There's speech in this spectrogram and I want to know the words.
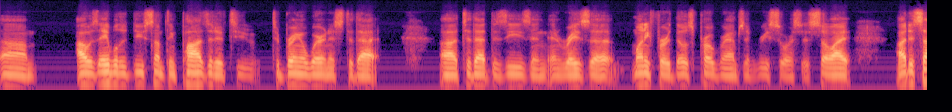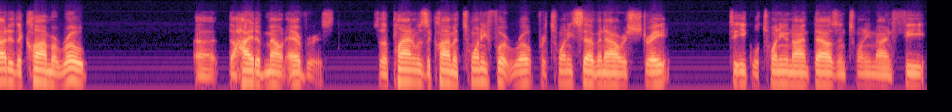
um, I was able to do something positive to to bring awareness to that uh, to that disease and, and raise uh, money for those programs and resources. So I I decided to climb a rope, uh, the height of Mount Everest. So the plan was to climb a 20 foot rope for 27 hours straight to equal 29,029 feet.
